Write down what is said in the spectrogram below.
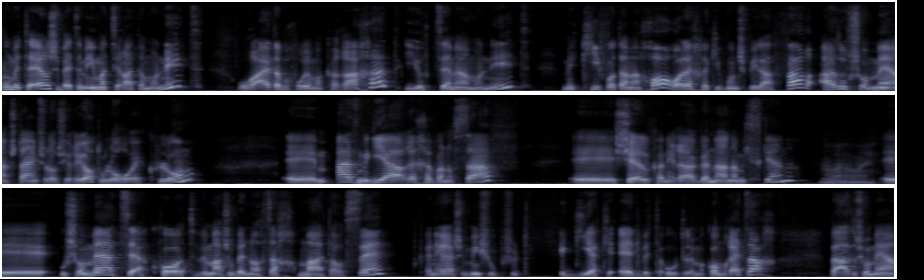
הוא מתאר שבעצם עם עצירת המונית, הוא ראה את הבחור עם הקרחת, יוצא מהמונית, מקיף אותה מאחור, הולך לכיוון שביל האפר, אז הוא שומע 2-3 יריות, הוא לא רואה כלום. אמ, אז מגיע הרכב הנוסף, אה, של כנראה הגנן המסכן. וואי וואי. אה, הוא שומע צעקות ומשהו בנוסח מה אתה עושה, כנראה שמישהו פשוט הגיע כעד בטעות למקום רצח, ואז הוא שומע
